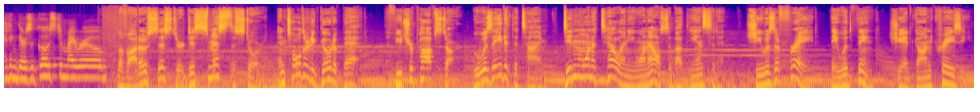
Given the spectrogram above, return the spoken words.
I think there's a ghost in my room. Lovato's sister dismissed the story and told her to go to bed. The future pop star, who was eight at the time, didn't want to tell anyone else about the incident. She was afraid they would think she had gone crazy.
